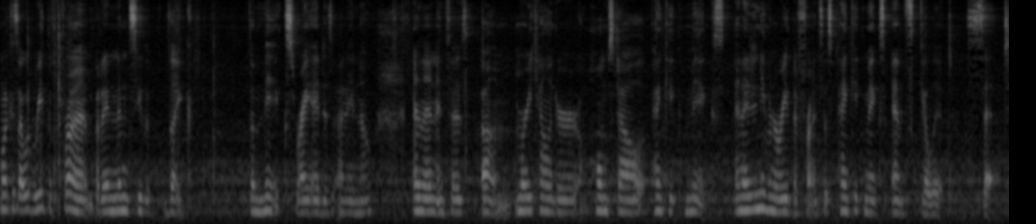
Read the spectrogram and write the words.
well, because I would read the front, but I didn't see the, like, the mix, right? I just I didn't know. And then it says um, Marie Callender Homestyle Pancake Mix, and I didn't even read the front. It says Pancake Mix and Skillet Set.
